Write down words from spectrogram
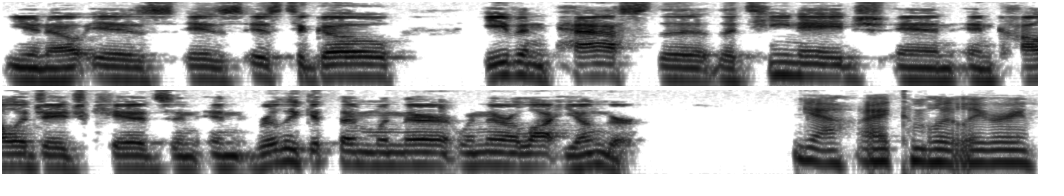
you know, is, is, is to go, even past the the teenage and and college age kids and and really get them when they're when they're a lot younger. Yeah, I completely agree.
